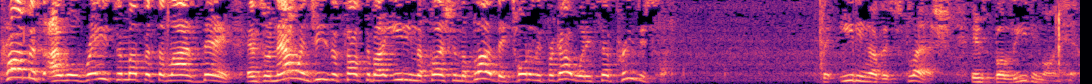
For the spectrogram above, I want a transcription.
promise I will raise him up at the last day. And so now when Jesus talks about eating the flesh and the blood, they totally forgot what he said previously. The eating of his flesh is believing on him.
